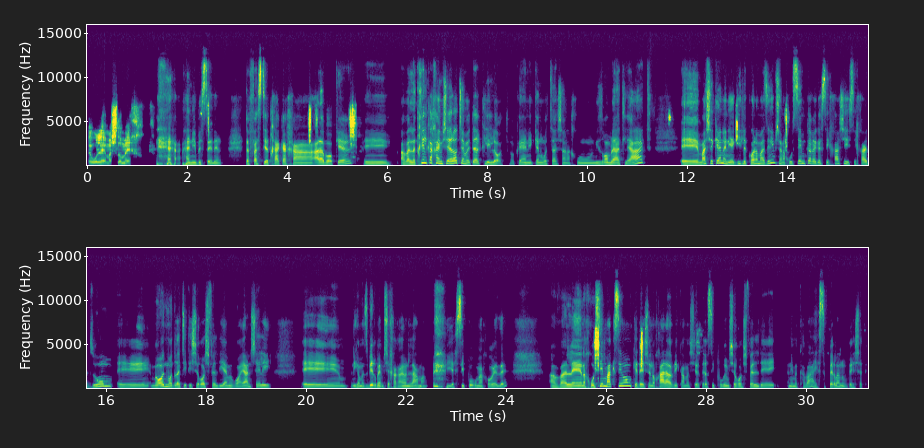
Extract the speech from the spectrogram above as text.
מעולה, מה שלומך? אני בסדר. תפסתי אותך ככה על הבוקר, אה, אבל נתחיל ככה עם שאלות שהן יותר קלילות, אוקיי? אני כן רוצה שאנחנו נזרום לאט לאט. אה, מה שכן, אני אגיד לכל המאזינים שאנחנו עושים כרגע שיחה שהיא שיחת זום. מאוד מאוד רציתי שרושפלד יהיה מרואיין שלי. אני גם אסביר בהמשך הרעיון למה, יש סיפור מאחורי זה. אבל אה, אנחנו עושים מקסימום כדי שנוכל להביא כמה שיותר סיפורים שרושפלד, אה, אני מקווה, יספר לנו וישתף.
